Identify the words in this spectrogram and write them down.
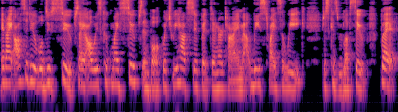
And I also do, we'll do soups. I always cook my soups in bulk, which we have soup at dinner time at least twice a week, just because we love soup. But,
